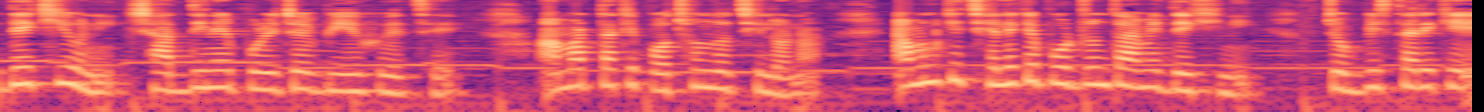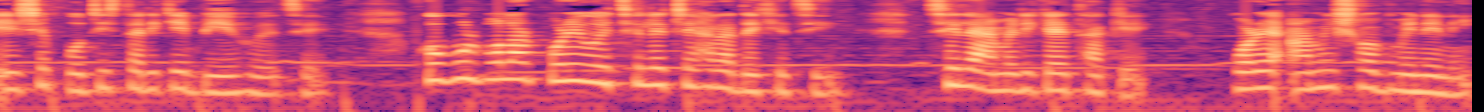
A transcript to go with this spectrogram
দেখিও নি, সাত দিনের পরিচয় বিয়ে হয়েছে। আমার তাকে পছন্দ ছিল না। এমনকি ছেলেকে পর্যন্ত আমি দেখিনি। চব্বিশ তারিখে এসে পঁচিশ তারিখে বিয়ে হয়েছে। কবুল বলার পরে ওই ছেলের চেহারা দেখেছি। ছেলে আমেরিকায় থাকে। পরে আমি সব মেনে নিই।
